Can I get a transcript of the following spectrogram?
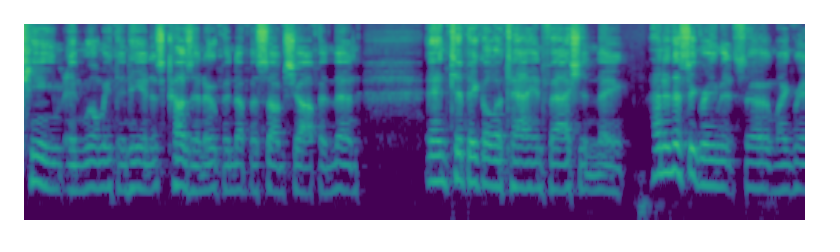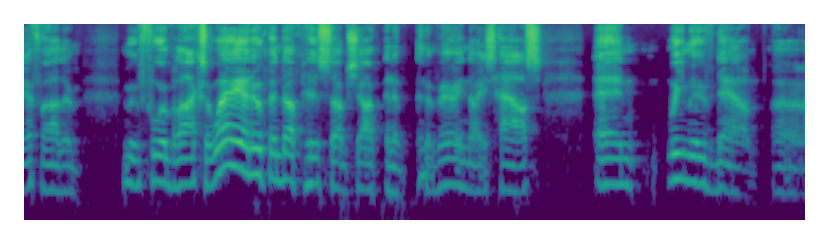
team in Wilmington. He and his cousin opened up a sub shop, and then, in typical Italian fashion, they had a disagreement. So my grandfather moved four blocks away and opened up his sub shop in a, in a very nice house, and we moved down. Uh,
